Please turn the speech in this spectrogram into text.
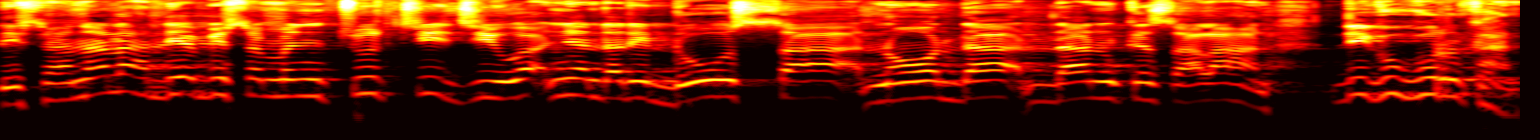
Di sanalah dia bisa mencuci jiwanya dari dosa, noda, dan kesalahan. Digugurkan.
